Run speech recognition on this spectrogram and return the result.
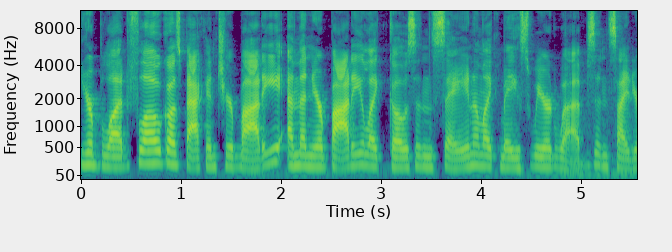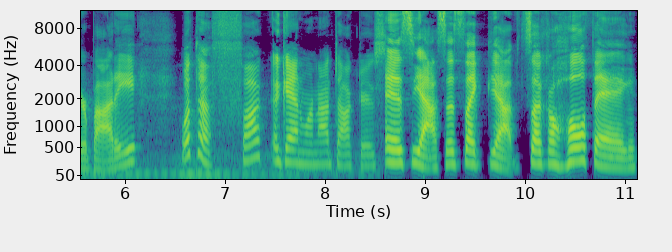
your blood flow goes back into your body, and then your body like goes insane and like makes weird webs inside your body. What the fuck? Again, we're not doctors. It's yes, it's like yeah, it's like a whole thing.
